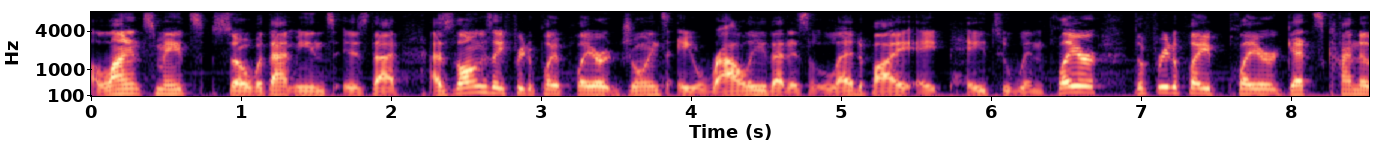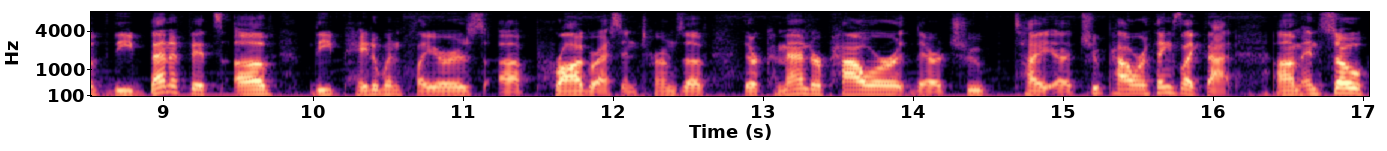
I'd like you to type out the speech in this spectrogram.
alliance mates. So what that means is that as long as a free-to-play player joins a rally that is led by a pay to win player the free-to-play player gets kind of the benefits of the pay to win players uh, progress in terms of their commander power their troop type uh, troop power things like that. Um, and so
